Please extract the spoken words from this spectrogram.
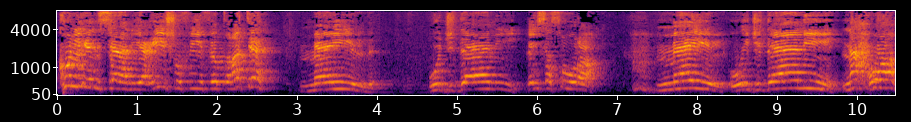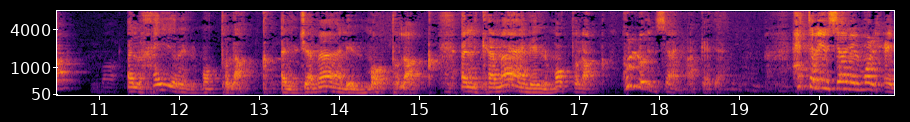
كل إنسان يعيش في فطرته ميل وجداني ليس صورة ميل وجداني نحو الخير المطلق الجمال المطلق الكمال المطلق. كل إنسان هكذا. حتى الإنسان الملحد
